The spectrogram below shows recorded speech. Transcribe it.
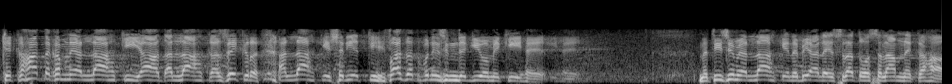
کہ کہاں تک ہم نے اللہ کی یاد، اللہ کا ذکر، اللہ کی شریعت کی حفاظت اپنی زندگیوں میں کی ہے۔ نتیجے میں اللہ کے نبی علیہ السلام والسلام نے کہا،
